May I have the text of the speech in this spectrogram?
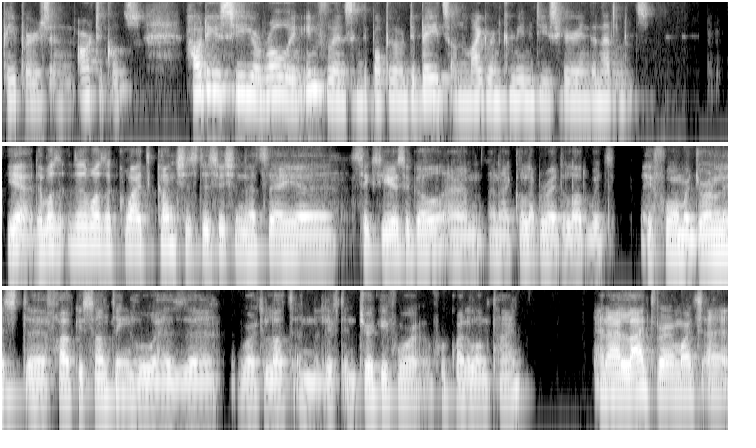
papers and articles. How do you see your role in influencing the popular debates on migrant communities here in the Netherlands? Yeah, there was there was a quite conscious decision, let's say, uh, six years ago, um, and I collaborate a lot with a former journalist, uh, Froukje Santing, who has uh, worked a lot and lived in Turkey for for quite a long time and I liked very much uh,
